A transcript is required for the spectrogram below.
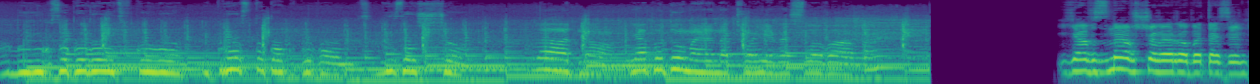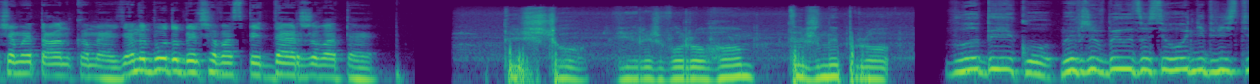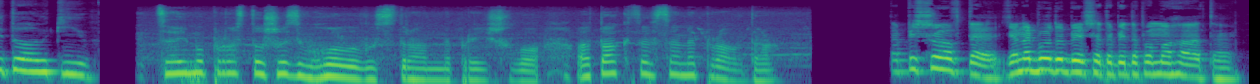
Вони їх забирають в полон і просто так вбивають. Ні за що. Ладно, я подумаю над твоїми словами. Я взнав, що ви робите з іншими танками. Я не буду більше вас піддержувати. Ти що, віриш ворогам? Це ж не про. Владико, ми вже вбили за сьогодні 200 танків. Це йому просто щось в голову странне прийшло. А так це все неправда. Та пішов ти, я не буду більше тобі допомагати.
